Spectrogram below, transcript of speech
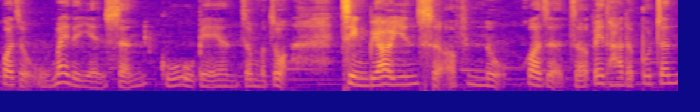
或者妩媚的眼神鼓舞别人这么做，请不要因此而愤怒或者责备她的不争，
